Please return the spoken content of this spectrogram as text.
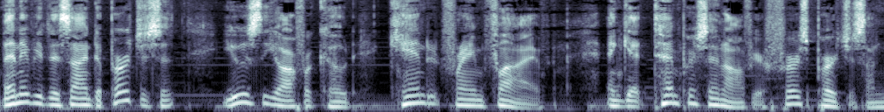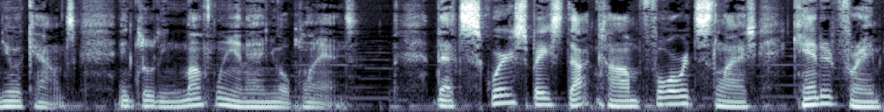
Then if you decide to purchase it, use the offer code CandidFrame5 and get 10% off your first purchase on new accounts, including monthly and annual plans. That's squarespace.com forward slash candidframe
